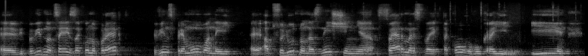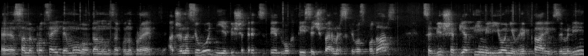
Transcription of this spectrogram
Відповідно, цей законопроект він спрямований е, абсолютно на знищення фермерства як такого в Україні, і е, саме про це йде мова в даному законопроекті. Адже на сьогодні є більше 32 тисяч фермерських господарств, це більше 5 мільйонів гектарів землі,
